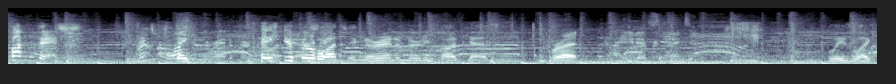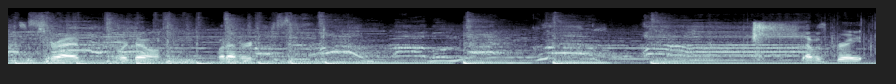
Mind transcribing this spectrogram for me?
Fuck this. Thanks for watching Thank- the Random Nerd Thank you for watching the Random Nerdy Podcast. Brett, I hate everything. please like and subscribe, or don't. Whatever. That was great.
